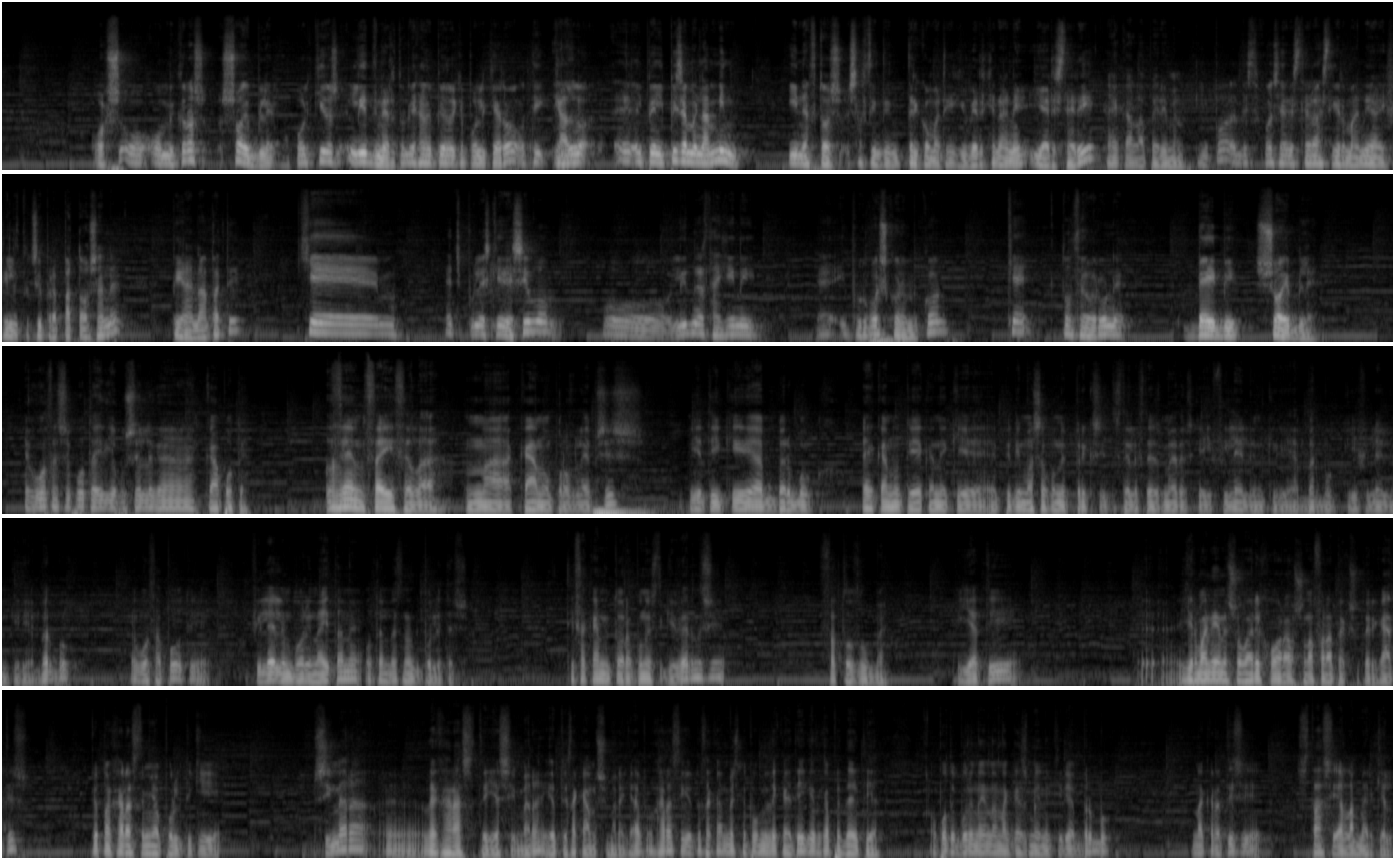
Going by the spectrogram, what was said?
ο, Σ- ο, ο μικρός Σόιμπλε, ο κύριος Λίντνερ. Τον είχαμε πει εδώ και πολύ καιρό ότι καλό, ε, ελπίζαμε να μην είναι αυτός σε αυτήν την τρικομματική κυβέρνηση και να είναι η αριστερή. Ε, καλά, περίμενε. Λοιπόν, δυστυχώς η αριστερά στη Γερμανία, οι φίλοι του Τσίπρα πατώσανε, πήγαν άπατοι και έτσι που λες κύριε Σίβο, ο Λίντνερ θα γίνει ε, υπουργός Οικονομικών και τον θεωρούν baby Schäuble. Εγώ θα σε πω τα ίδια που σε έλεγα κάποτε. Δεν θα ήθελα να κάνω προβλέψεις, γιατί η κυρία Μπέρμποκ έκανε ό,τι έκανε και επειδή μας έχουν πρίξει τις τελευταίες μέρες και η φιλέλλην κυρία Μπέρμποκ και η φιλέλλην κυρία Μπέρμποκ, εγώ θα πω ότι φιλέλλην μπορεί να ήταν όταν ήταν στην αντιπολίτευση. Τι θα κάνει τώρα που είναι στην κυβέρνηση, θα το δούμε. Γιατί ε, η Γερμανία είναι σοβαρή χώρα όσον αφορά τα εξωτερικά της και όταν χαράσσεται μια πολιτική σήμερα, ε, δεν χαράσσεται για σήμερα, για τι θα κάνουμε σήμερα και αύριο, χαράσσεται για τι θα κάνουμε στην επόμενη δεκαετία και 15 ετία. Οπότε μπορεί να είναι αναγκασμένη η κυρία Μπέρμποκ να κρατήσει στάση α λα Μέρκελ.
